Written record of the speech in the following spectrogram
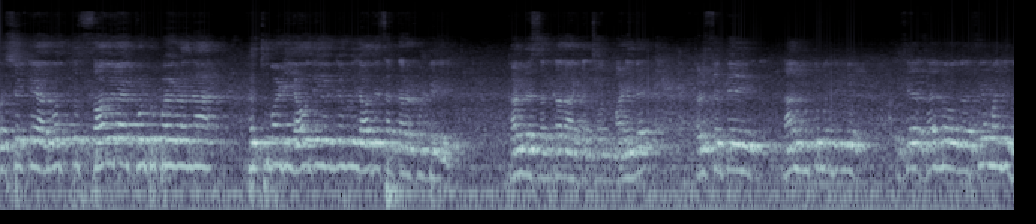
ವರ್ಷಕ್ಕೆ ಅರವತ್ತು ಸಾವಿರ ಕೋಟಿ ರೂಪಾಯಿಗಳನ್ನು ಖರ್ಚು ಮಾಡಿ ಯಾವುದೇ ಯೋಜನೆಗಳು, ಯಾವುದೇ ಸರ್ಕಾರ ಕೊಟ್ಟಿದೆ ಕಾಂಗ್ರೆಸ್ ಸರ್ಕಾರ ಆ ಕೆಲಸವನ್ನು ಮಾಡಿದೆ. ಕಳಿಸಕ್ಕೆ ನಾನು ಮುಖ್ಯಮಂತ್ರಿಗಳು ಸಾಹೇಬ್ ಸಿ ಎಂ ಆಗಿದ್ದ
